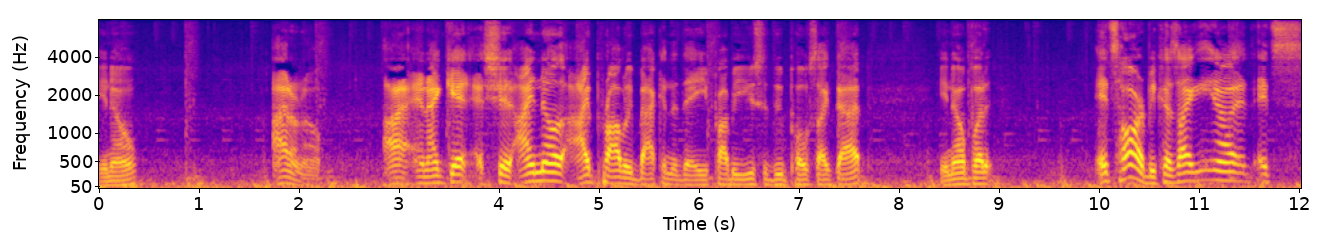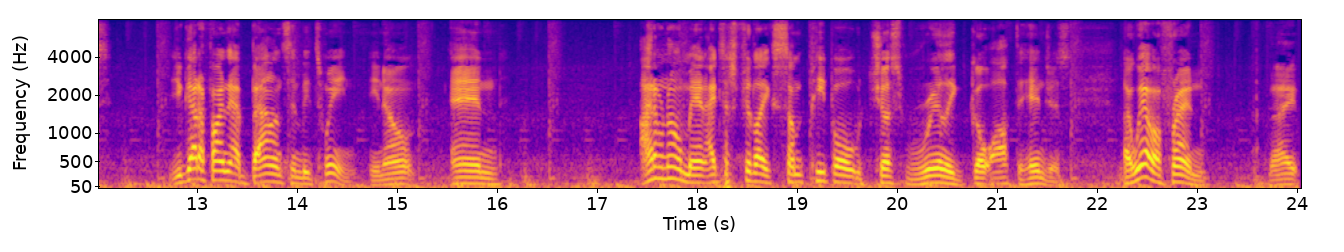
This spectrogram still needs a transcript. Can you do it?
You know? I don't know. I and I get uh, shit. I know I probably back in the day you probably used to do posts like that, you know, but it's hard because I, you know, it, it's you got to find that balance in between, you know, and I don't know, man. I just feel like some people just really go off the hinges. Like we have a friend, right?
